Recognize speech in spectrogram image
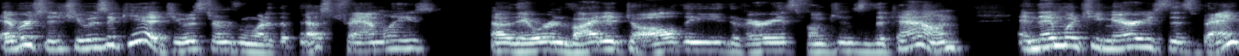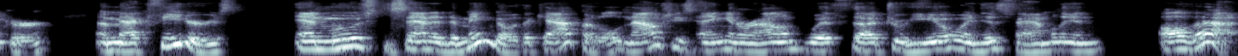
Ever since she was a kid, she was from one of the best families. Uh, they were invited to all the, the various functions of the town. And then when she marries this banker, a McFeeters, and moves to Santo Domingo, the capital. Now she's hanging around with uh, Trujillo and his family and all that.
